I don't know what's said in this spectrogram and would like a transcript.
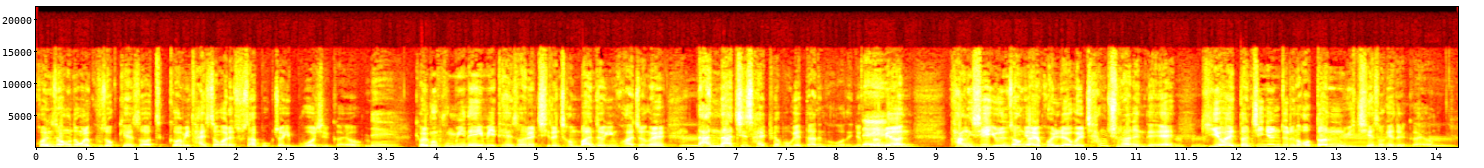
권성동을 구속해서 특검이 달성하는 수사 목적이 무엇일까요? 네. 결국 국민의힘이 대선을 치른 전반적인 과정을 음. 낱낱이 살펴보겠다는 거거든요. 네. 그러면 당시에 윤석열 권력을 창출하는데 기여했던 찐윤들은 어떤 위치에 서게 될까요? 음.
